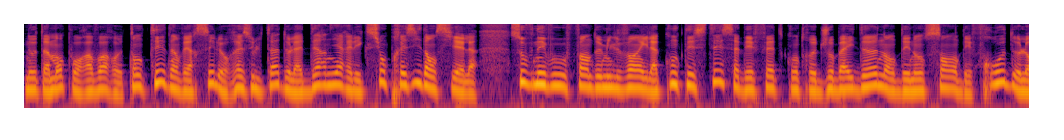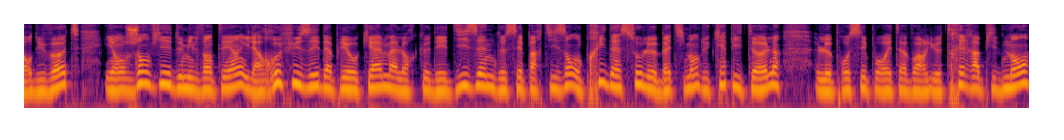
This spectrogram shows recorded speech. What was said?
notamment pour avoir tenté d'inverser le résultat de la dernière élection présidentielle. Souvenez-vous, fin 2020, il a contesté sa défaite contre Joe Biden en dénonçant des fraudes lors du vote et en janvier 2021, il a refusé d'appeler au calme alors que des dizaines de ses partisans ont pris d'assaut le bâtiment du Capitole. Le procès pourrait avoir lieu très rapidement.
